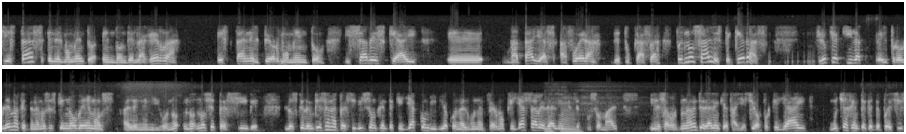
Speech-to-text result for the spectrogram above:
si estás en el momento en donde la guerra está en el peor momento y sabes que hay eh, batallas afuera de tu casa, pues no sales, te quedas. Creo que aquí el problema que tenemos es que no vemos al enemigo, no, no, no, se percibe. Los que lo empiezan a percibir son gente que ya convivió con algún enfermo, que ya sabe de alguien que se puso mal y desafortunadamente de alguien que falleció, porque ya hay mucha gente que te puede decir,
